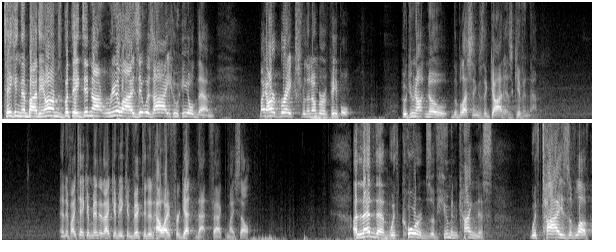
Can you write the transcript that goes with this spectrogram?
taking them by the arms, but they did not realize it was I who healed them. My heart breaks for the number of people who do not know the blessings that God has given them. And if I take a minute, I can be convicted at how I forget that fact myself. I led them with cords of human kindness, with ties of love.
